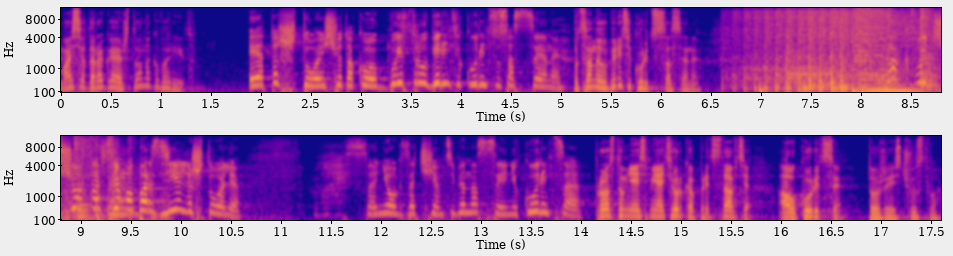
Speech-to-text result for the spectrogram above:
Мася, дорогая, что она говорит? Это что еще такое? Быстро уберите курицу со сцены. Пацаны, уберите курицу со сцены. Так вы что, совсем оборзели, что ли? Ой, Санек, зачем тебе на сцене курица? Просто у меня есть миниатюрка, представьте, а у курицы тоже есть чувства.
